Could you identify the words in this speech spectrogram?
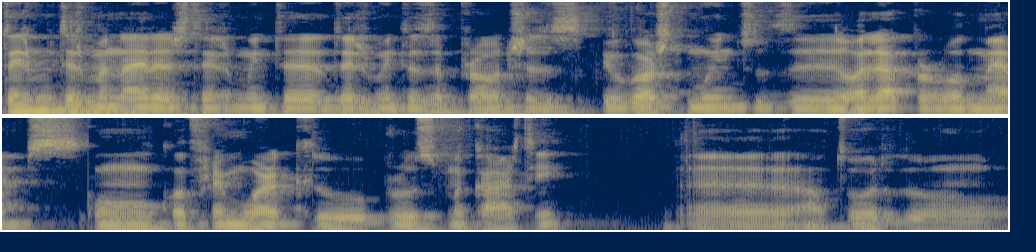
tens muitas maneiras, tens, muita, tens muitas approaches. Eu gosto muito de olhar para roadmaps com, com a framework do Bruce McCarthy, uh, autor do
